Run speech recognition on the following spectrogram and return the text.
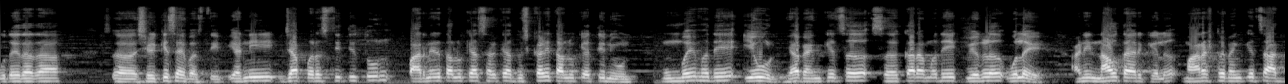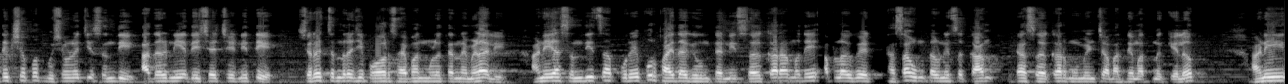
उदयदादा शेळके साहेब असतील यांनी ज्या परिस्थितीतून पारनेर तालुक्यासारख्या दुष्काळी तालुक्यातून येऊन मुंबईमध्ये येऊन ह्या बँकेचं सहकारामध्ये एक वेगळं वलय आणि नाव तयार केलं महाराष्ट्र बँकेचं अध्यक्षपद भूषवण्याची संधी आदरणीय देशाचे नेते शरदचंद्रजी पवार साहेबांमुळे त्यांना मिळाली. आणि या संधीचा पुरेपूर फायदा घेऊन त्यांनी सहकारामध्ये आपला वेग ठसा उमटवण्याचं काम या सहकार मुवमेंटच्या माध्यमातून केलं. आणि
